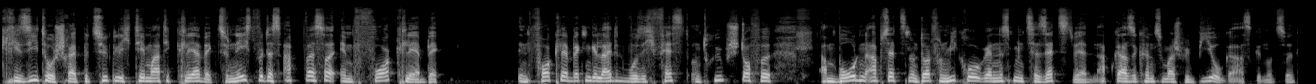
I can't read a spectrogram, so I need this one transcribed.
Crisito schreibt bezüglich Thematik Klärbeck. Zunächst wird das Abwasser im Vorklärbeck in Vorklärbecken geleitet, wo sich Fest- und Trübstoffe am Boden absetzen und dort von Mikroorganismen zersetzt werden. Abgase können zum Beispiel Biogas genutzt werden,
